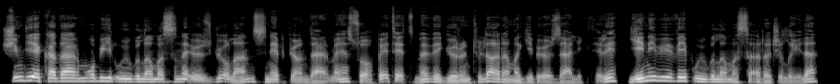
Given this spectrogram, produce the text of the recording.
şimdiye kadar mobil uygulamasına özgü olan snap gönderme, sohbet etme ve görüntülü arama gibi özellikleri yeni bir web uygulaması aracılığıyla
